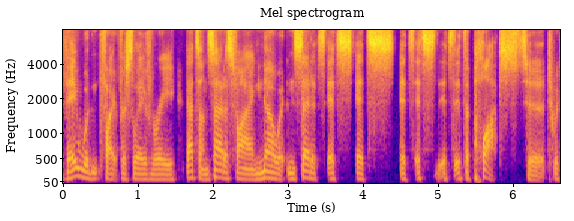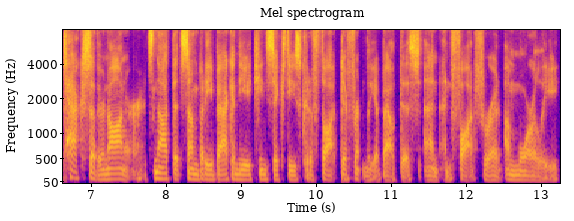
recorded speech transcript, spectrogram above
They wouldn't fight for slavery. That's unsatisfying. No, it, instead it's it's it's it's it's it's it's a plot to to attack Southern honor. It's not that somebody back in the 1860s could have thought differently about this and and fought for a, a morally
